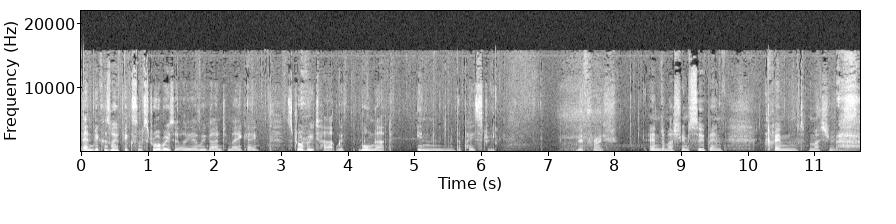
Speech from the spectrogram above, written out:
And because we picked some strawberries earlier, we're going to make a strawberry tart with walnut in the pastry. They're fresh. And a mushroom soup and creamed mushrooms.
